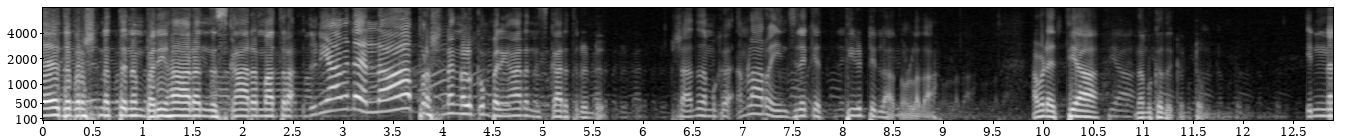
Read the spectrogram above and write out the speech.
ഏത് പ്രശ്നത്തിനും പരിഹാരം നിസ്കാരം മാത്രം. ദുനിയാവിന്റെ എല്ലാ പ്രശ്നങ്ങൾക്കും പരിഹാരം നിസ്കാരത്തിലുണ്ട്. പക്ഷെ അത് നമുക്ക് നമ്മൾ ആ റേഞ്ചിലേക്ക് എത്തിയിട്ടില്ല എന്നുള്ളതാ. അവിടെ എത്തിയാ നമുക്കത് കിട്ടും. ഇന്ന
